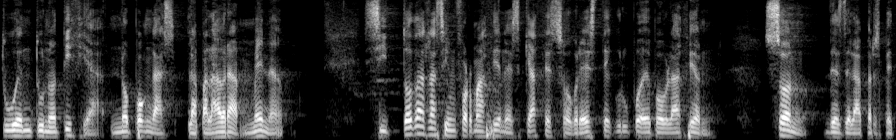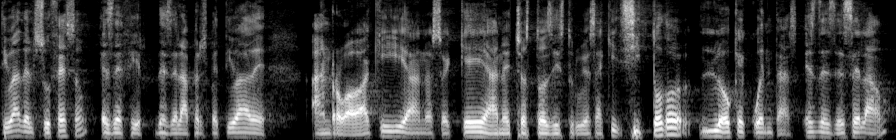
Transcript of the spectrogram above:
tú en tu noticia no pongas la palabra MENA, si todas las informaciones que haces sobre este grupo de población son desde la perspectiva del suceso, es decir, desde la perspectiva de han robado aquí, a no sé qué, han hecho estos disturbios aquí, si todo lo que cuentas es desde ese lado,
